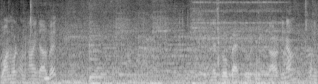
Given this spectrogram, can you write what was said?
One more on high Darbet. Let's go back to Dardinam, 25.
